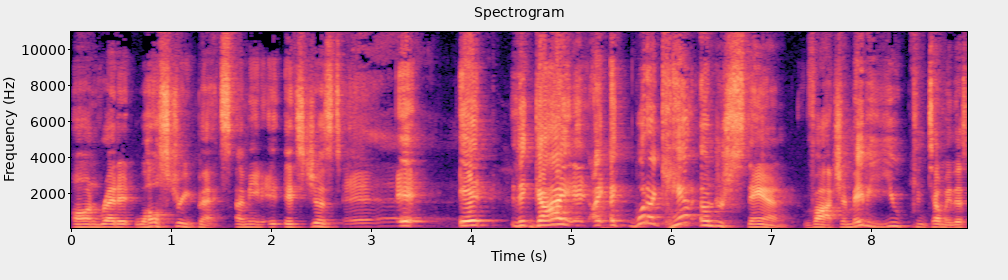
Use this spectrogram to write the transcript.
on Reddit. Wall Street bets. I mean, it, it's just it it the guy. I, I, what I can't understand, Voch, and maybe you can tell me this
